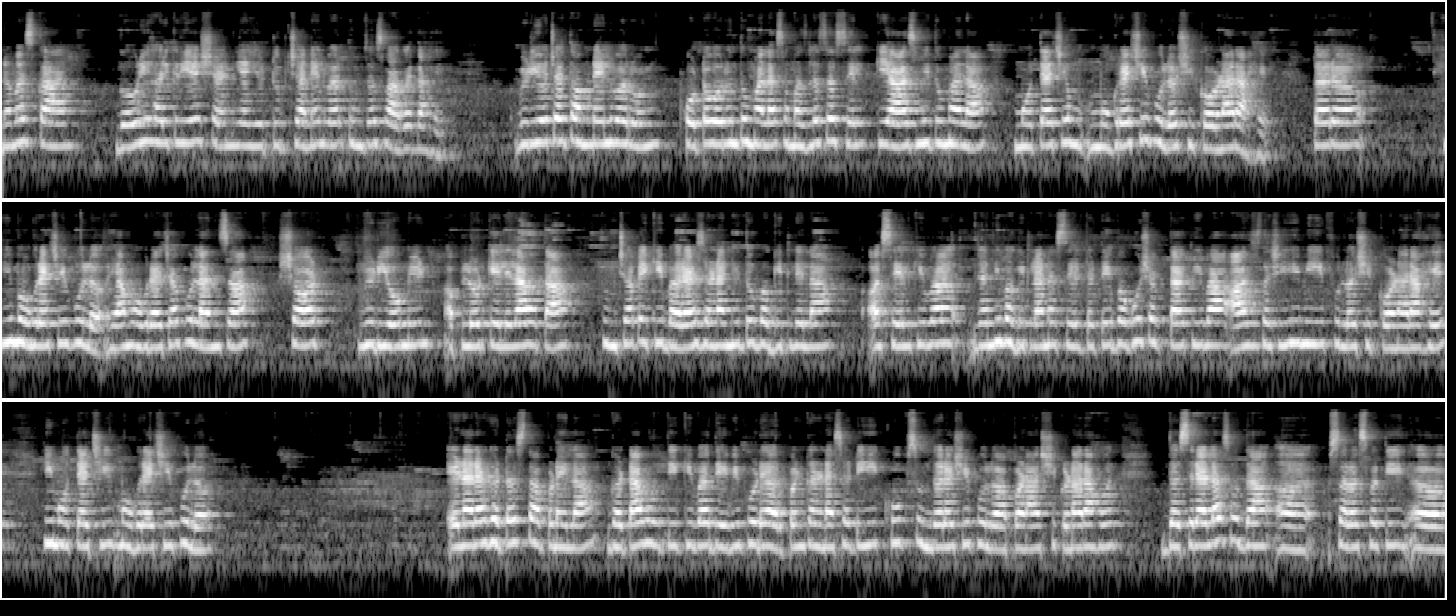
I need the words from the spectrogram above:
नमस्कार. गौरी हर क्रिएशन या यूट्यूब चॅनेलवर तुमचं स्वागत आहे. व्हिडिओच्या थंबनेलवरून फोटोवरून तुम्हाला समजलंच असेल की आज मी तुम्हाला मोत्याचे मोगऱ्याची फुलं शिकवणार आहे. तर ही मोगऱ्याची फुलं ह्या मोगऱ्याच्या फुलांचा शॉर्ट व्हिडिओ मी अपलोड केलेला होता. तुमच्यापैकी बऱ्याच जणांनी तो बघितलेला. असेल किंवा ज्यांनी बघितला नसेल तर ते बघू शकता किंवा आज तशीही मी फुलं शिकवणार आहे. ही मोत्याची मोगऱ्याची फुलं. येणाऱ्या घटस्थापनेला घटाभोवती किंवा देवीपुढे अर्पण करण्यासाठी ही खूप सुंदर अशी फुलं आपण आज शिकणार आहोत. दसऱ्याला सुद्धा सरस्वती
